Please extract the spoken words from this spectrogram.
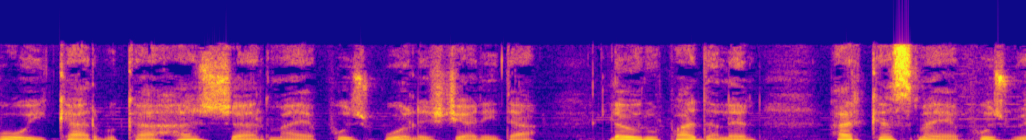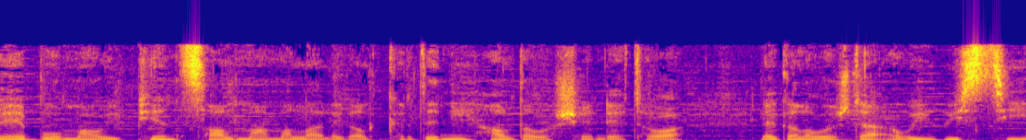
بۆی کار بکە هەشت جار مایەپووچ بووە لە ژیانیدا، لە ئەوروپا دەڵێن هەر کەس مایەپووچ بێ بۆ ماوەی پێنج ساڵ مامەڵە لەگەڵ کردنی هەڵدەوەشێنرێتەوە، لەگەڵ ئەوەشدا ئەوەی ویستی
